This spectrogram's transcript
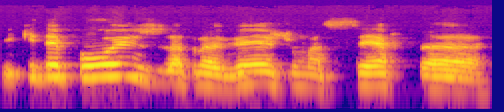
e que depois, através de uma certa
